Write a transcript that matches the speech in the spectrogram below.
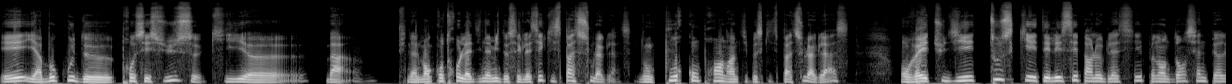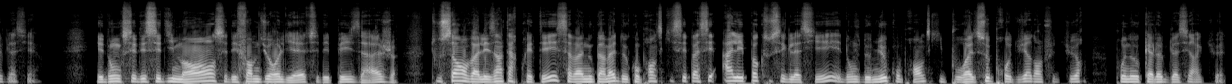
Et il y a beaucoup de processus qui, euh, ben, finalement, contrôlent la dynamique de ces glaciers qui se passent sous la glace. Donc, pour comprendre un petit peu ce qui se passe sous la glace, on va étudier tout ce qui a été laissé par le glacier pendant d'anciennes périodes glaciaires. Et donc, c'est des sédiments, c'est des formes du relief, c'est des paysages. Tout ça, on va les interpréter. Ça va nous permettre de comprendre ce qui s'est passé à l'époque sous ces glaciers et donc de mieux comprendre ce qui pourrait se produire dans le futur pour nos calottes glaciaires actuelles.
